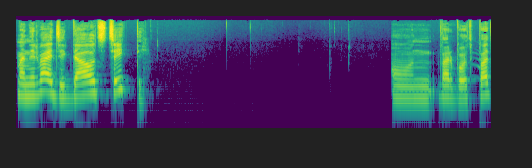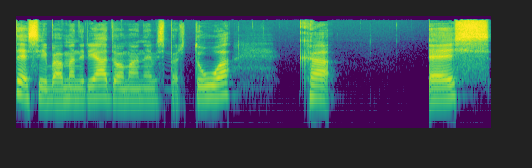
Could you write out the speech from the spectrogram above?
man ir vajadzīgi daudz citi. Un varbūt patiesībā man ir jādomā nevis par to, ka es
